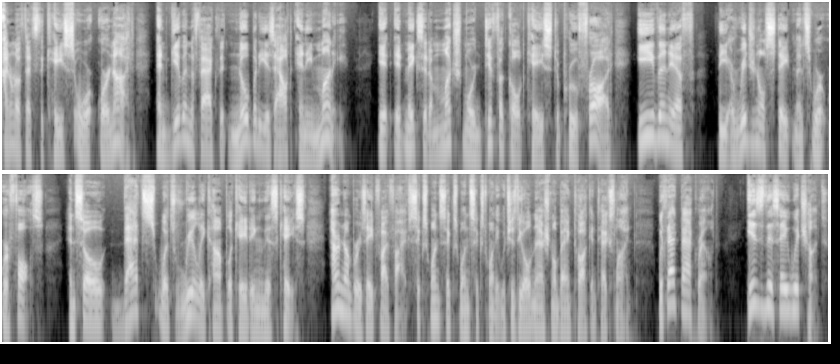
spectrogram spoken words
I don't know if that's the case or or not. And given the fact that nobody is out any money, it, it makes it a much more difficult case to prove fraud, even if the original statements were, were false. And so that's what's really complicating this case. Our number is 855 616 1620, which is the old National Bank talk and text line. With that background, is this a witch hunt?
